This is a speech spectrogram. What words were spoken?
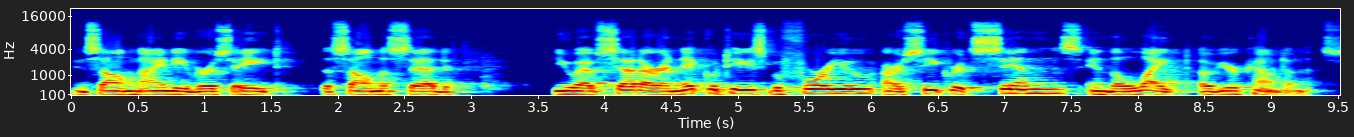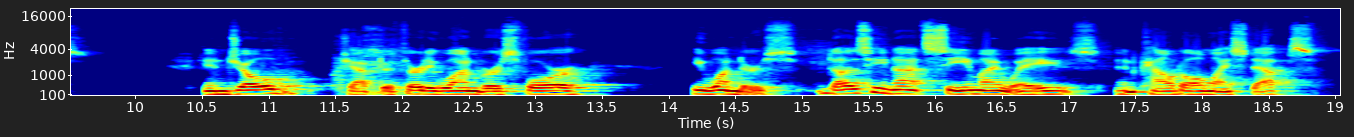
In Psalm 90, verse 8, the psalmist said, You have set our iniquities before you, our secret sins in the light of your countenance. In Job chapter 31, verse 4, he wonders, does he not see my ways and count all my steps?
